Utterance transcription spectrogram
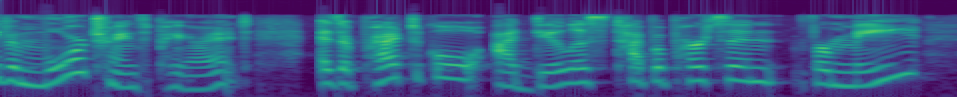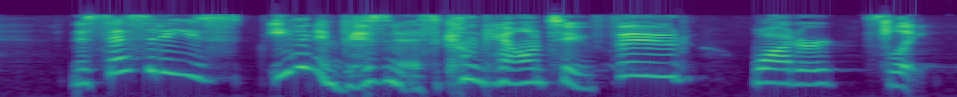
even more transparent, as a practical idealist type of person, for me, necessities, even in business, come down to food, water, sleep.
